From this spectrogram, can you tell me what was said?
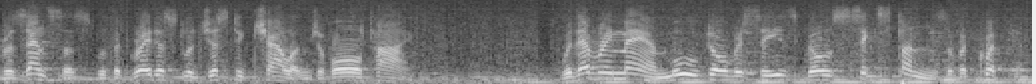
presents us with the greatest logistic challenge of all time. With every man moved overseas goes six tons of equipment.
